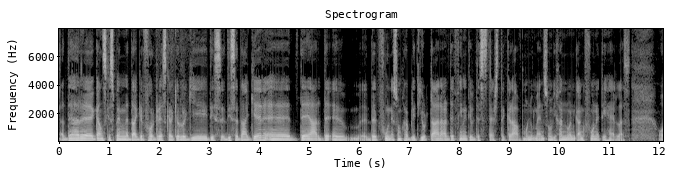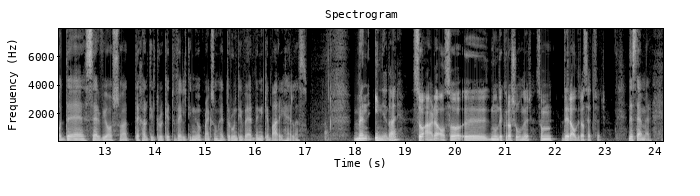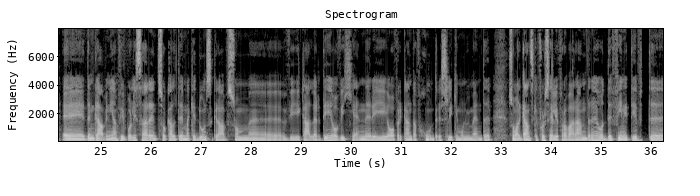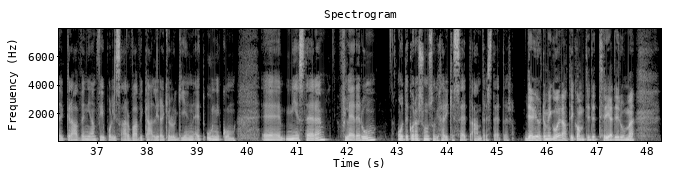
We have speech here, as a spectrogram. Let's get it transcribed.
Ja, det er eh, ganske spennende dager for gresk arkeologi disse, disse dager. Eh, det, er det, eh, det funnet som har blitt gjort der, er definitivt det største gravmonument som vi har noen gang funnet i Hellas. Og det ser vi også at det har tiltrukket veldig mye oppmerksomhet rundt i verden, ikke bare i Hellas. Men inni der så er det altså uh, noen dekorasjoner som dere aldri har sett før? Det stemmer. Eh, den graven i Amfipolis er en såkalt makedonsk grav, som eh, vi kaller det. Og vi kjenner i overkant av 100 slike monumenter, som er ganske forskjellige fra hverandre. Og definitivt eh, graven i Amfipolis er hva vi kaller i arkeologien et unikum. Mye større, flere rom og dekorasjon som vi har ikke sett andre steder. Det vi hørte om i går, er at de kom til det tredje rommet.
